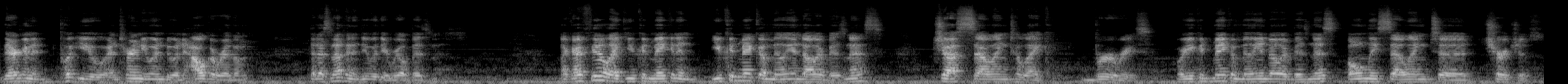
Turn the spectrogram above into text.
they're going to put you and turn you into an algorithm that has nothing to do with your real business. Like I feel like you could make in you could make a million dollar business just selling to like breweries. Or you could make a million dollar business only selling to churches.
